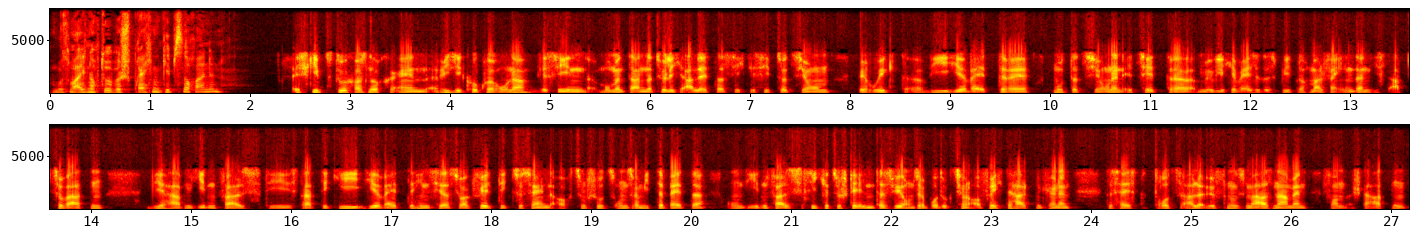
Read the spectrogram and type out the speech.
muss man eigentlich noch darüber sprechen. Gibt es noch einen? Es gibt durchaus noch ein Risiko Corona. Wir sehen momentan natürlich alle, dass sich die Situation beruhigt. Wie hier weitere Mutationen etc. möglicherweise das Bild nochmal verändern, ist abzuwarten. Wir haben jedenfalls die Strategie, hier weiterhin sehr sorgfältig zu sein, auch zum Schutz unserer Mitarbeiter und jedenfalls sicherzustellen, dass wir unsere Produktion aufrechterhalten können. Das heißt, trotz aller Öffnungsmaßnahmen von Staaten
